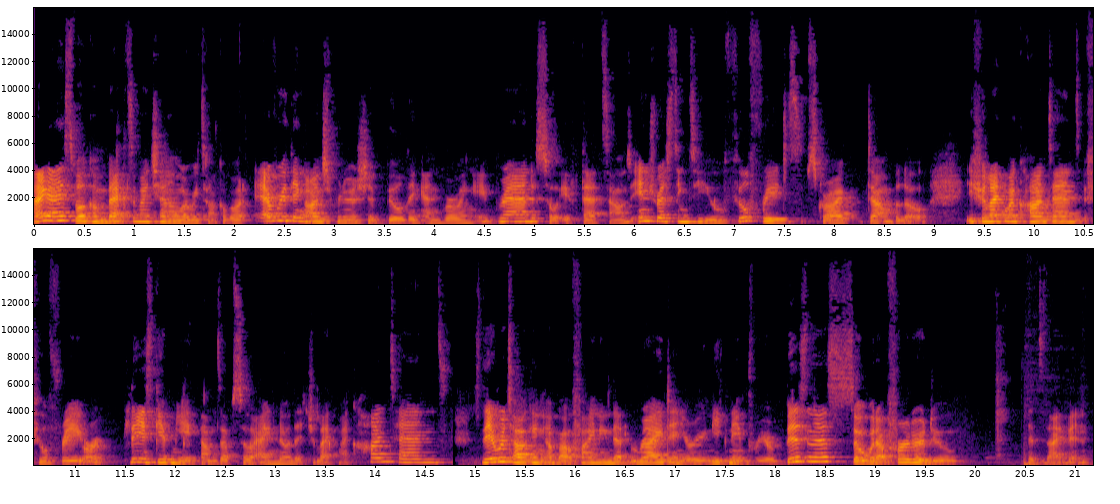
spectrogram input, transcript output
Hi guys, welcome back to my channel where we talk about everything entrepreneurship, building and growing a brand. So if that sounds interesting to you, feel free to subscribe down below. If you like my content, feel free or please give me a thumbs up so I know that you like my content. Today we're talking about finding that right and your unique name for your business. So without further ado, let's dive in.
